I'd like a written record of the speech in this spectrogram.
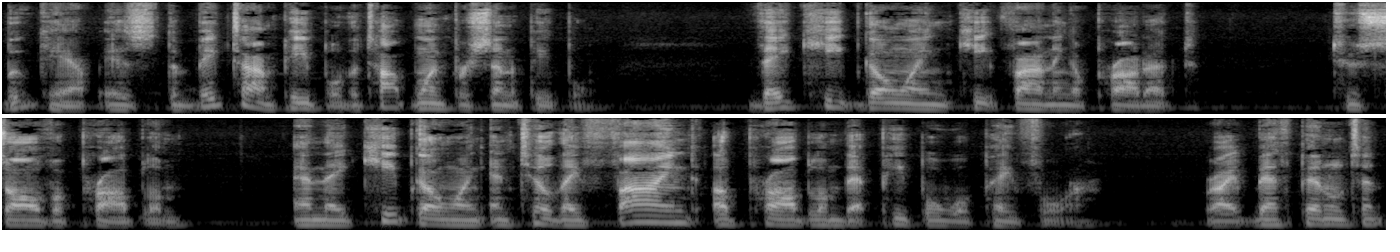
boot camp is the big time people, the top 1% of people, they keep going, keep finding a product to solve a problem. And they keep going until they find a problem that people will pay for. Right? Beth Pendleton,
